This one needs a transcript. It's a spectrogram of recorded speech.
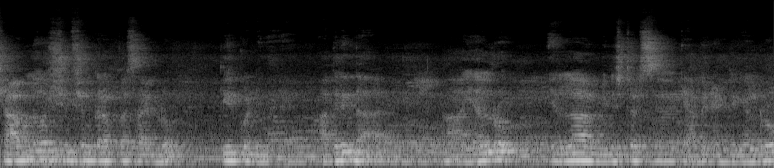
ಶಾಬನೂರ್ ಶಿವಶಂಕರಪ್ಪ ಸಾಹೇಬರು ತೀರ್ಕೊಂಡಿದ್ದಾರೆ. ಅದರಿಂದ ಎಲ್ಲರೂ ಎಲ್ಲ ಮಿನಿಸ್ಟರ್ಸ್ ಕ್ಯಾಬಿನೆಟ್ ಎಲ್ಲರೂ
